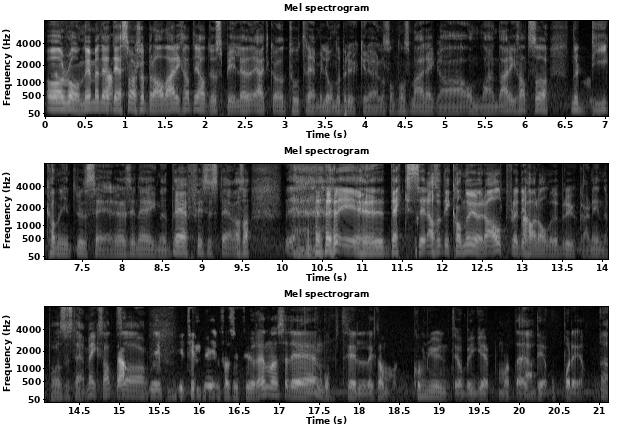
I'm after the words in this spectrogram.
Og Ronny, men det, Ja. det som er så bra der, de hadde jo spillet jeg vet ikke, to-tre millioner brukere eller sånt som er regga online der. ikke sant? Så når de kan introdusere sine egne Defi-systemer, altså dekser altså De kan jo gjøre alt, fordi de har alle brukerne inne på systemet. ikke sant? Ja, Så, de, de tilbyr infrastrukturen, så altså det er opp til liksom, community å bygge på en måte Ja. det oppå det. ja.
